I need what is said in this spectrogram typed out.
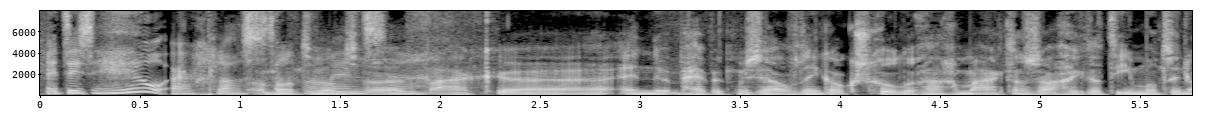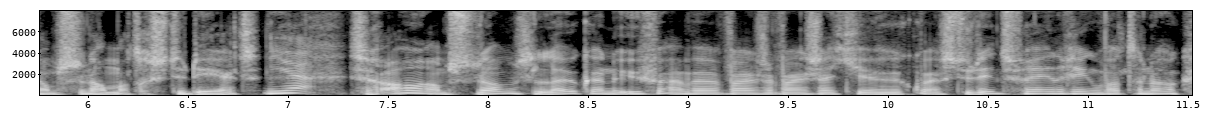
Het is heel erg lastig Want, voor want mensen. eh, vaak, eh, en daar heb ik mezelf denk ik ook schuldig aan gemaakt... dan zag ik dat iemand in Amsterdam had gestudeerd. ja. Ik zeg, oh, Amsterdam is leuk aan de UvA. Waar, waar, waar zat je qua studentenvereniging, wat dan ook?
